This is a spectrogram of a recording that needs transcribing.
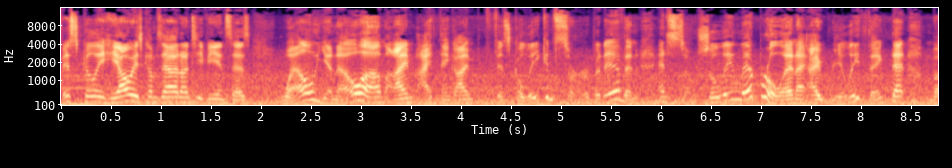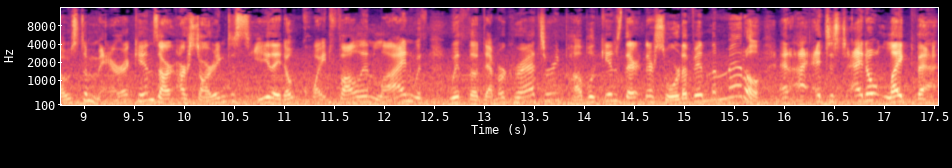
fiscally. He always comes out on TV and says, well, you know, um, I'm, I think I'm fiscally conservative and, and socially liberal. And I, I really think that most Americans are, are starting to see they don't quite fall in line with, with the Democrats or Republicans. They're, they're sort of in the middle. And I it just, I don't like that.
